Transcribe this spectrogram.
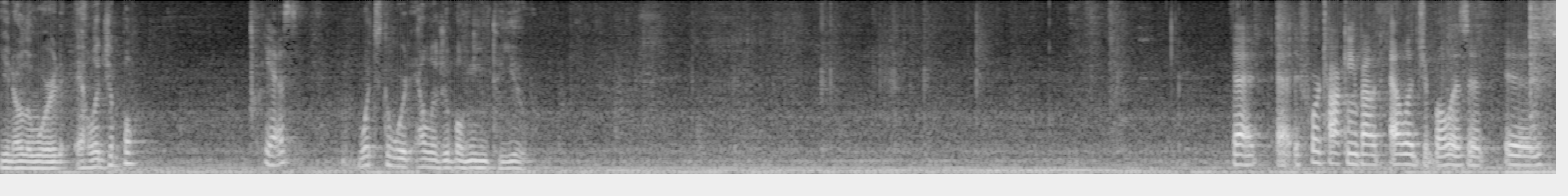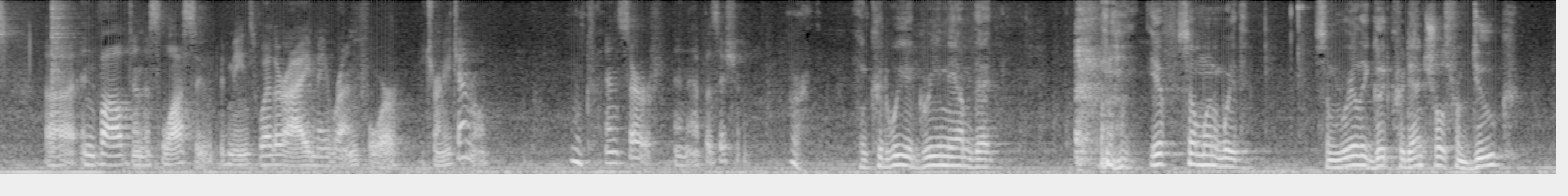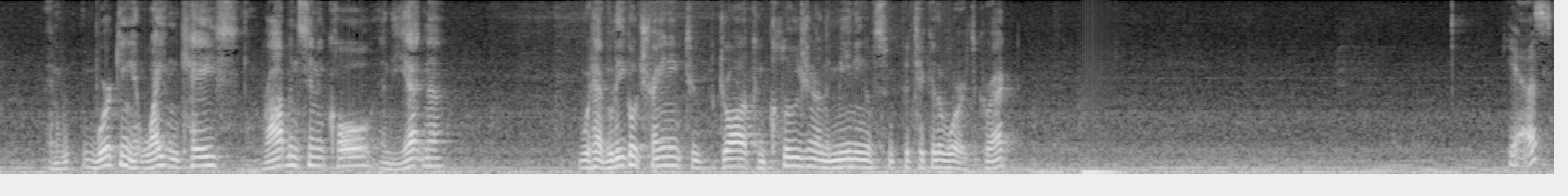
You know the word eligible? Yes? What's the word eligible mean to you? That uh, if we're talking about eligible as it is uh, involved in this lawsuit, it means whether I may run for Attorney General Okay. and serve in that position. All right. And could we agree, ma'am, that if someone with some really good credentials from Duke and working at White and Case, Robinson and Cole, and the Aetna would have legal training to draw a conclusion on the meaning of some particular words, correct? Yes?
